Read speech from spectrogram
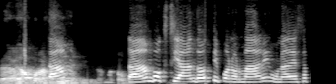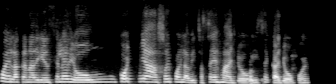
Le había dado por las Estaban- y la mató. Estaban boxeando tipo normal, en una de esas, pues la canadiense le dio un coñazo y pues la bicha se desmayó y se cayó, pues.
